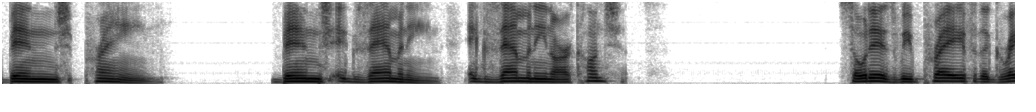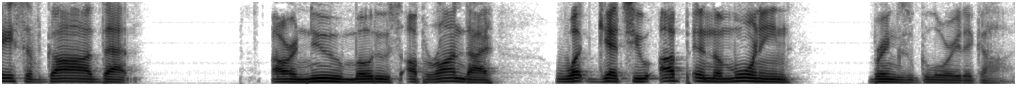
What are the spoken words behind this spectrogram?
binge praying, binge examining, examining our conscience. So it is, we pray for the grace of God that our new modus operandi, what gets you up in the morning, brings glory to God.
